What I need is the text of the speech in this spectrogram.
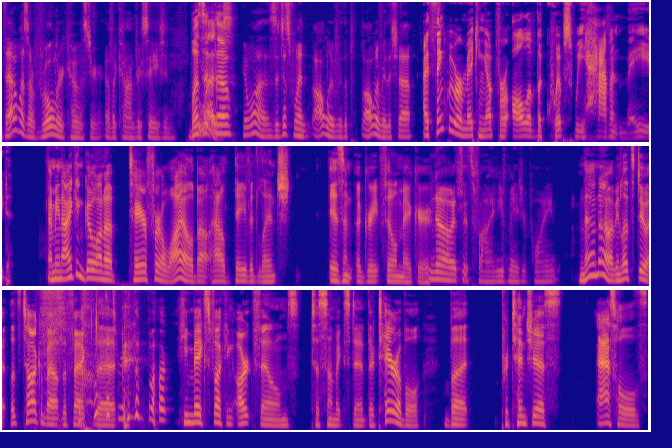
that was a roller coaster of a conversation. Was It it, was. though? It was. It just went all over the all over the shop. I think we were making up for all of the quips we haven't made. I mean, I can go on a tear for a while about how David Lynch isn't a great filmmaker. No, it's it's fine. You've made your point. No, no. I mean, let's do it. Let's talk about the fact Let's that read the book. he makes fucking art films to some extent. They're terrible, but pretentious assholes.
